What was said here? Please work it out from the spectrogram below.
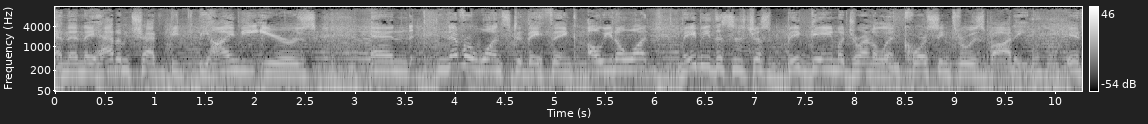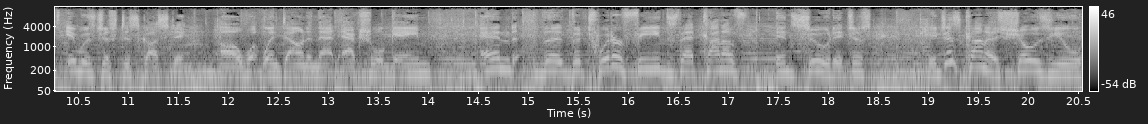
and then they had him check be- behind the ears, and never once did they think, "Oh, you know what? Maybe this is just big game adrenaline coursing through his body." It it was just disgusting uh, what went down in that actual game, and the the Twitter feeds that kind of ensued. It just it just kind of shows you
